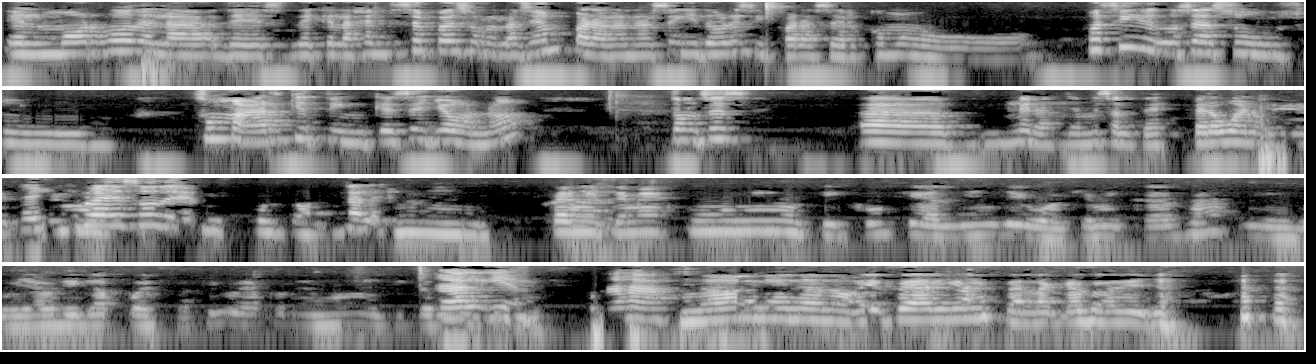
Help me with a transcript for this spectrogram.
el morbo de, la, de, que la gente sepa de su relación para ganar seguidores y para hacer como, pues sí, o sea, su, su, su marketing, qué sé yo, ¿no? Entonces, Uh, mira, ya me salté. Pero bueno, eh, eso de. Disculpa. Dale. Mm, permíteme un minutico que alguien llegó aquí a mi casa y voy a abrir la puerta. Sí, voy a poner un momentito. Alguien. Ajá. No, no, no, no. Ese alguien está en la casa de ella.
